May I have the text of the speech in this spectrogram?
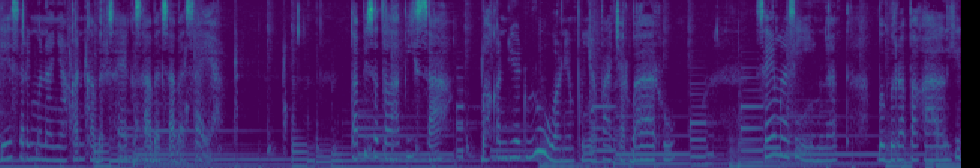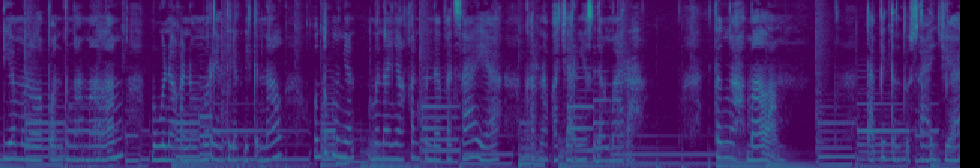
dia sering menanyakan kabar saya ke sahabat-sahabat saya. Tapi setelah pisah, bahkan dia duluan yang punya pacar baru. Saya masih ingat beberapa kali dia menelpon tengah malam menggunakan nomor yang tidak dikenal untuk menanyakan pendapat saya karena pacarnya sedang marah. Tengah malam. Tapi tentu saja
